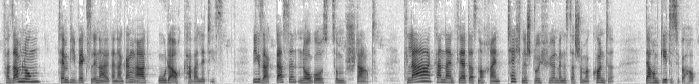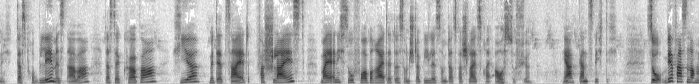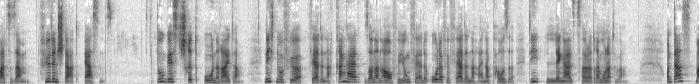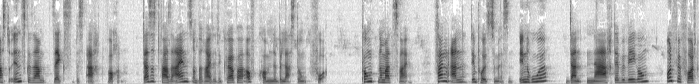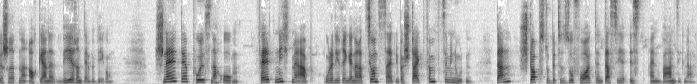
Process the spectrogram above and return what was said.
Versammlungen, Tempiwechsel innerhalb einer Gangart oder auch Cavalettis. Wie gesagt, das sind No-Gos zum Start. Klar kann dein Pferd das noch rein technisch durchführen, wenn es das schon mal konnte. Darum geht es überhaupt nicht. Das Problem ist aber, dass der Körper hier mit der Zeit verschleißt weil er nicht so vorbereitet ist und stabil ist, um das verschleißfrei auszuführen. Ja, ganz wichtig. So, wir fassen nochmal zusammen. Für den Start. Erstens. Du gehst Schritt ohne Reiter. Nicht nur für Pferde nach Krankheit, sondern auch für Jungpferde oder für Pferde nach einer Pause, die länger als zwei oder drei Monate war. Und das machst du insgesamt sechs bis acht Wochen. Das ist Phase 1 und bereitet den Körper auf kommende Belastung vor. Punkt Nummer 2. Fang an, den Puls zu messen. In Ruhe, dann nach der Bewegung und für Fortgeschrittene auch gerne während der Bewegung. Schnellt der Puls nach oben, fällt nicht mehr ab oder die Regenerationszeit übersteigt 15 Minuten, dann stoppst du bitte sofort, denn das hier ist ein Warnsignal.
